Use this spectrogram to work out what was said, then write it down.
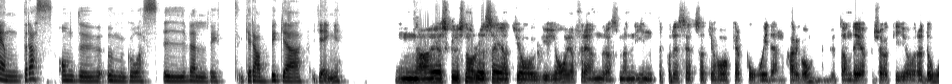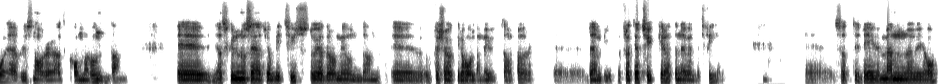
ändras om du umgås i väldigt grabbiga gäng? Nej, jag skulle snarare säga att jag, ja, jag förändras, men inte på det sätt så att jag hakar på i den jargongen, utan det jag försöker göra då är väl snarare att komma undan. Eh, jag skulle nog säga att jag blir tyst och jag drar mig undan eh, och försöker hålla mig utanför eh, den biten, för att jag tycker att den är väldigt fel. Eh, så det, men ja,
